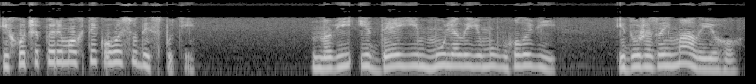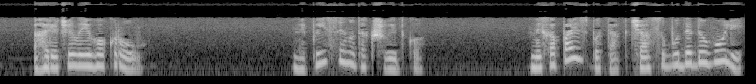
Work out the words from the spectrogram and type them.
і хоче перемогти когось у диспуті. Нові ідеї муляли йому в голові і дуже займали його, гарячили його кров. Не пий, сину, так швидко. Не хапайсь, бо так, часу буде доволі,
